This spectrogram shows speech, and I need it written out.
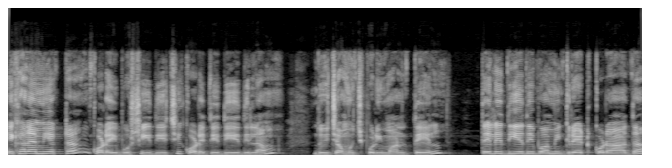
এখানে আমি একটা কড়াই বসিয়ে দিয়েছি, কড়াইতে দিয়ে দিলাম দুই চামচ পরিমাণ তেল। তেলে দিয়ে দেব আমি গ্রেট করা আদা।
